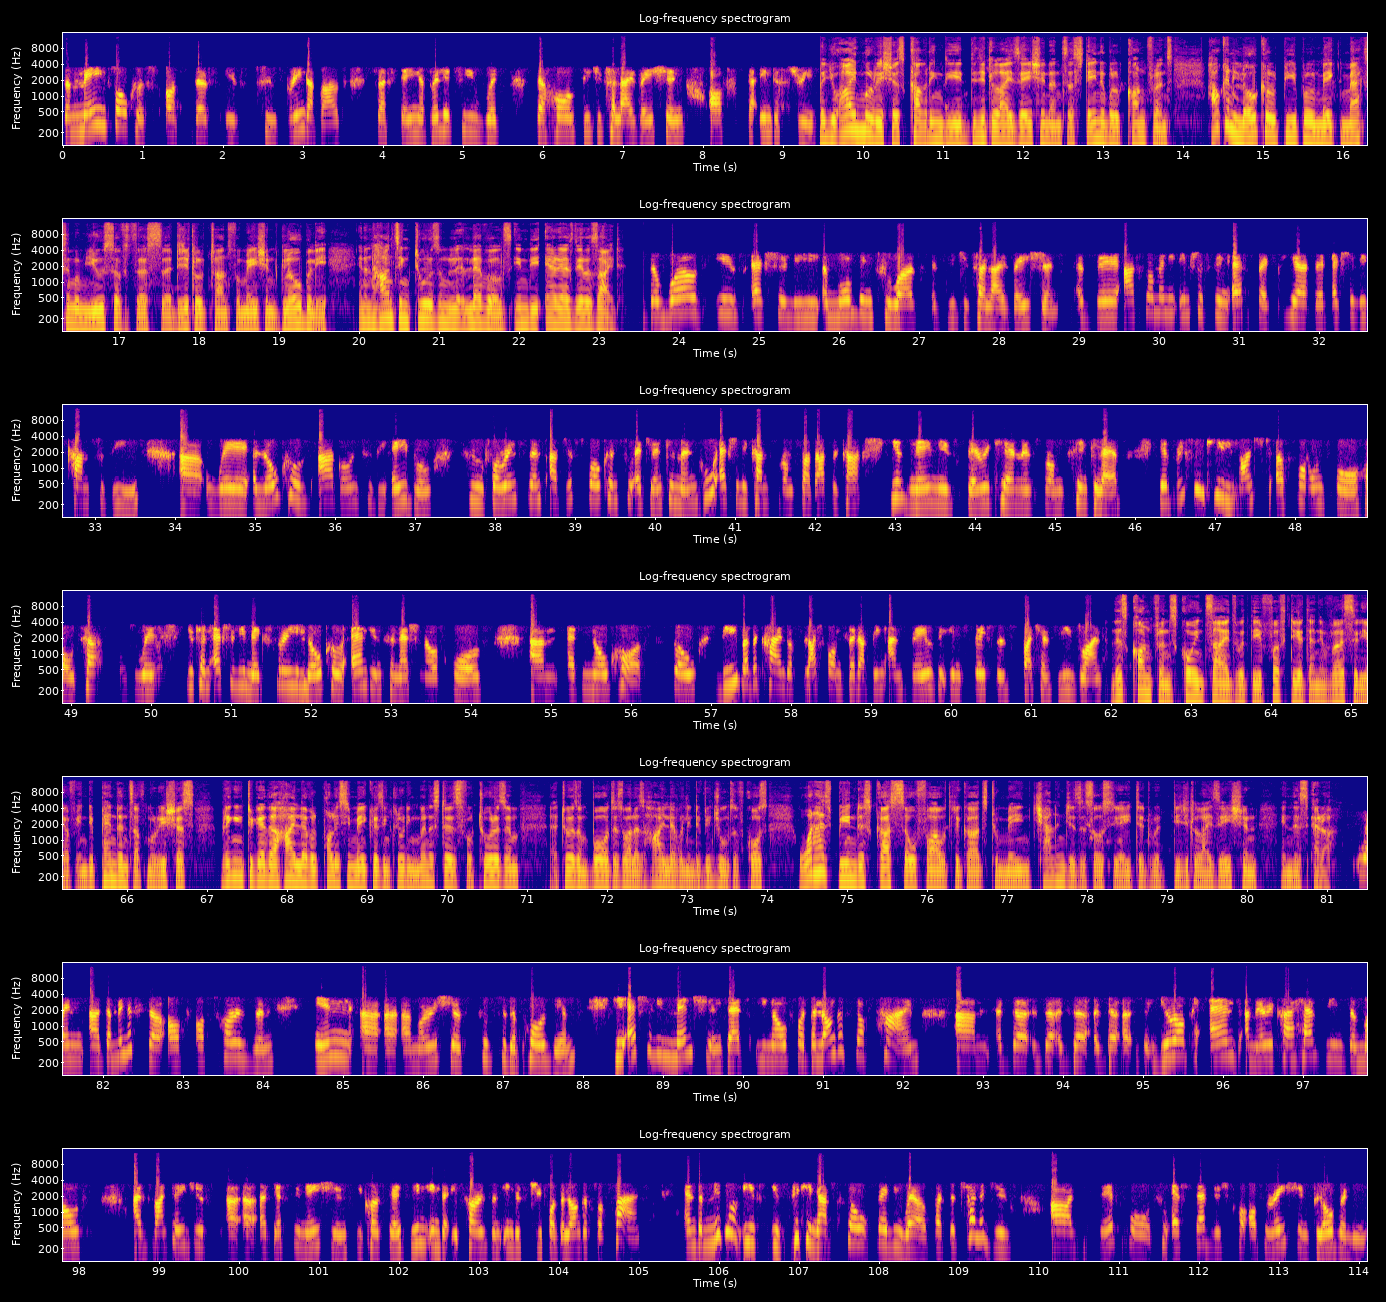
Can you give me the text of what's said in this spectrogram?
The main focus of this is to bring about sustainability with the whole digitalization of the industry. You are in Mauritius covering the digitalization and sustainable conference. How can local people make maximum use of this uh, digital transformation globally in enhancing tourism le- levels in the areas they reside? The world is actually uh, moving towards digitalization there are so many interesting aspects here that actually come to be, uh, where locals are going to be able to, for instance, I've just spoken to a gentleman who actually comes from South Africa. His name is Barry Clemens from Think Lab. They've recently launched a phone for hotels where you can actually make free local and international calls um, at no cost. So these are the kind of platforms that are being unveiled in spaces such as these ones. This conference coincides with the 50th anniversary of independence of Mauritius, bringing together high-level policymakers, including ministers for tourism, uh, tourism boards, as well as high-level individuals, of course. What has been discussed so far with regards to main challenges associated with digitalization in this era? When uh, the Minister of, of Tourism in uh, uh, uh, Mauritius took to the podium, he actually mentioned that, you know, for the longest of time, um, the, the, the, the, uh, the Europe and America have been the most advantageous uh, uh, destinations because they've been in the tourism industry for the longest of time. And the Middle East is picking up so very well, but the challenges are therefore to establish cooperation globally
